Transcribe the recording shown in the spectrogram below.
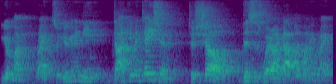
your money, right? So you're going to need documentation to show this is where I got my money, right?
